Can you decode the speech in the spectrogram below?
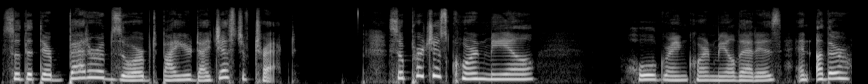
so that they're better absorbed by your digestive tract. So purchase cornmeal, whole grain cornmeal that is, and other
